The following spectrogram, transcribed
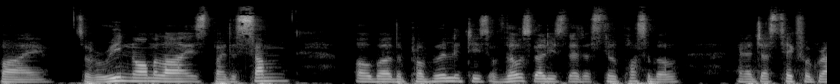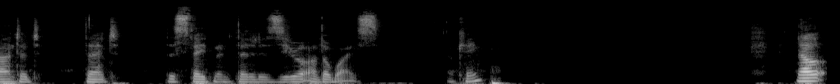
by of renormalized by the sum over the probabilities of those values that are still possible, and I just take for granted that this statement that it is zero otherwise. Okay? Now,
